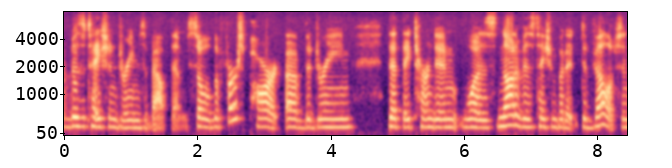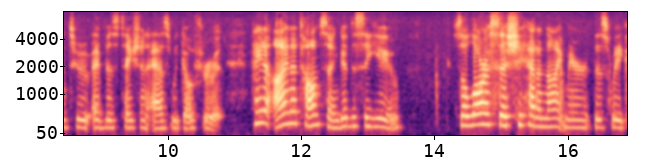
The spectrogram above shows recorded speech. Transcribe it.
visitation dreams about them. So the first part of the dream that they turned in was not a visitation, but it develops into a visitation as we go through it. Hey to Ina Thompson, good to see you. So Laura says she had a nightmare this week.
